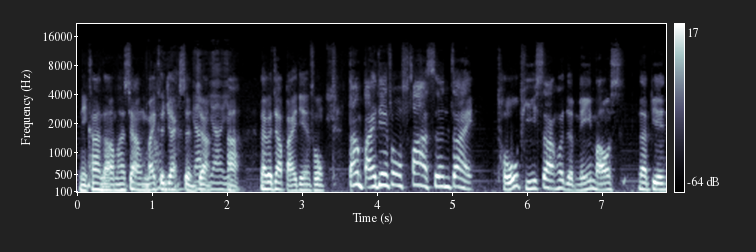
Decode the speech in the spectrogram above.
你看到吗？像 Michael Jackson 这样啊，那个叫白癜风。当白癜风发生在头皮上或者眉毛那边，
